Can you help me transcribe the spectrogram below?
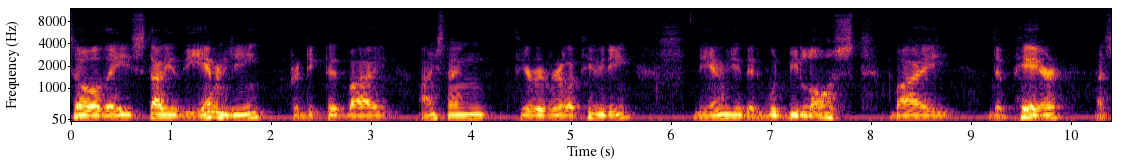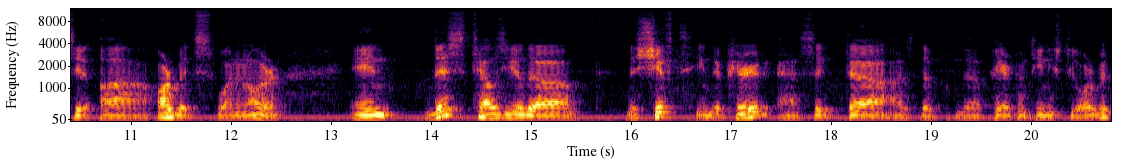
so they studied the energy predicted by Einstein's theory of relativity, the energy that would be lost by the pair as it uh, orbits one another. And this tells you the the shift in the period as it uh, as the the pair continues to orbit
